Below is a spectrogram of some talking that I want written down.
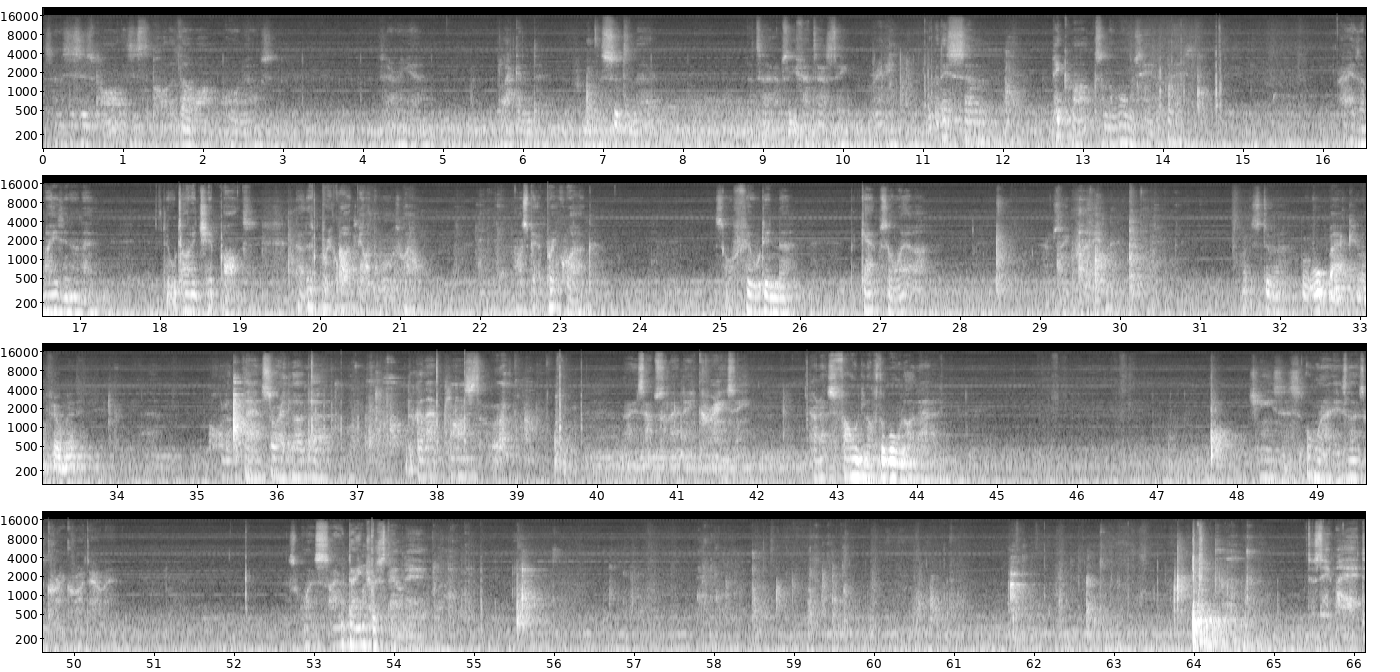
So this is this part, this is the part of the lower oil mills. Very uh, blackened from the soot in there. But uh, absolutely fantastic, really. Look at this um, pick marks on the walls here, look at this. That is amazing, isn't it? Little tiny chip marks. Now there's brickwork behind the wall as well. Nice bit of brickwork. Sort of filled in the, the gaps or whatever. Absolutely brilliant. Let's do a we'll walk back and I'll film it. Oh look at that, sorry, look, look. Look at that plaster. That is absolutely crazy. And it's folding off the wall like that. Jesus, all that is loads of crack right down there. That's why it's so dangerous down here. Just hit my head.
